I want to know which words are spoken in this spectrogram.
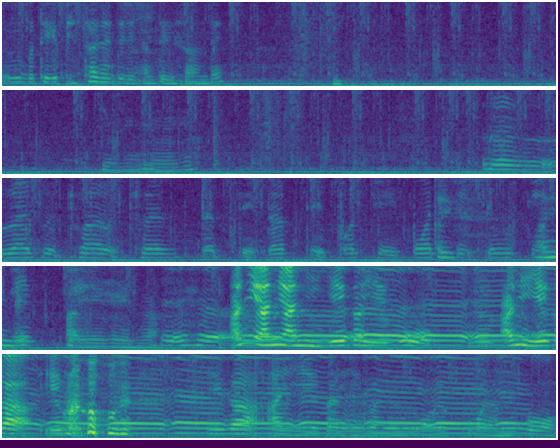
여기 뭐 되게 비슷한 애들이 잔뜩 있었는데. 여기 여기야? 아니네. 아 얘가. 아니 아니 아니 얘가 얘고 얘- 아니 얘가 얘고 얘가 아니 얘가 얘가 얘고 얘고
